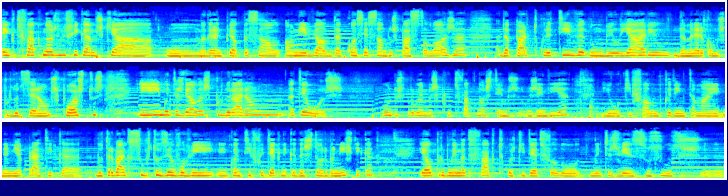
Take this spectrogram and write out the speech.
em que de facto nós verificamos que há uma grande preocupação ao nível da concepção do espaço da loja, da parte decorativa, do mobiliário, da maneira como os produtos eram expostos e muitas delas perduraram até hoje. Um dos problemas que de facto nós temos hoje em dia, e eu aqui falo um bocadinho também na minha prática do trabalho que sobretudo desenvolvi enquanto fui técnica da gestão urbanística, é o problema de facto que o arquiteto falou, de muitas vezes os usos. Eh,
